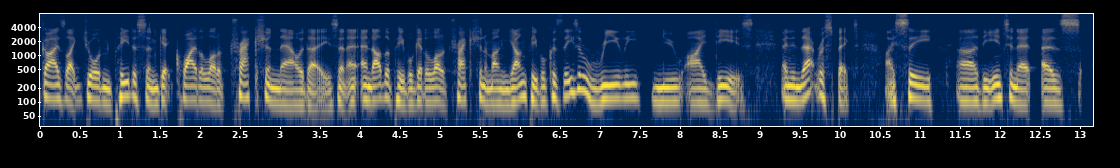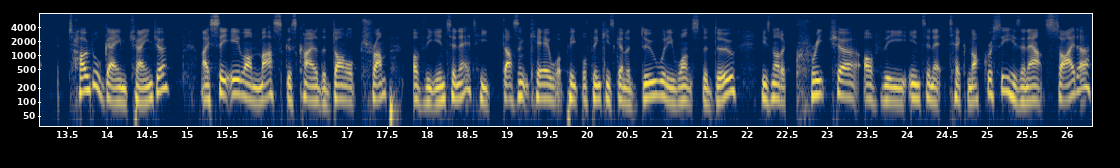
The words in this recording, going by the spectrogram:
guys like Jordan Peterson get quite a lot of traction nowadays, and, and other people get a lot of traction among young people because these are really new ideas. And in that respect, I see uh, the internet as total game changer. I see Elon Musk as kind of the Donald Trump of the internet. He doesn't care what people think he's going to do, what he wants to do. He's not a creature of the internet technocracy. He's an outsider.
